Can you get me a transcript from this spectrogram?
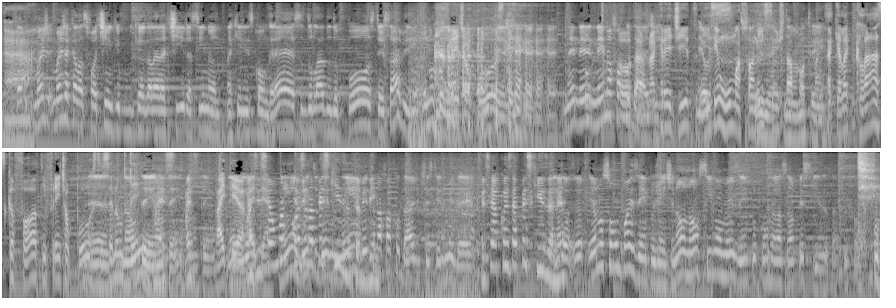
Sabe, É. manja, manja aquelas fotinhas que, que a galera tira assim no- naqueles congressos, do lado do pôster, sabe? Eu não tenho. Frente ao tenho. nem, nem, nem na faculdade. não acredito nisso. Eu tenho uma só, nem sei é, onde tá a foto mais. Aquela clássica foto em frente ao pôster, É, você não, não tem. tem, mas- não tem, mas não tem. vai ter, Nem- vai Mas ter. isso é uma nem coisa evento de- pesquisa nem evento também. na faculdade, pra vocês terem uma ideia. Essa é a coisa da pesquisa, né? Então, eu, eu não sou um bom exemplo, gente. Não, não sigam o meu exemplo com relação à pesquisa, tá? Por favor.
